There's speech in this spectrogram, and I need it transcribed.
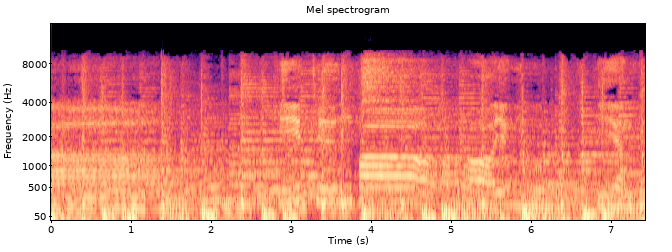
า คิดถึงพ่อ พ่อยังอยู่เพียงผู้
